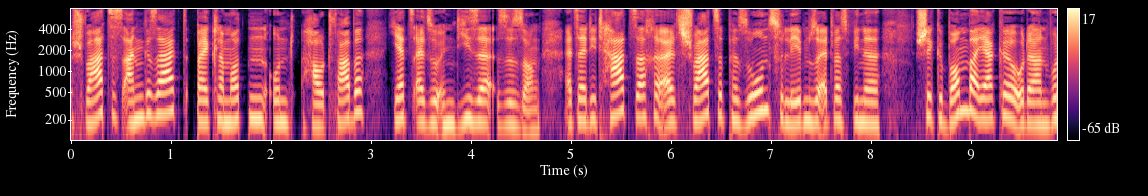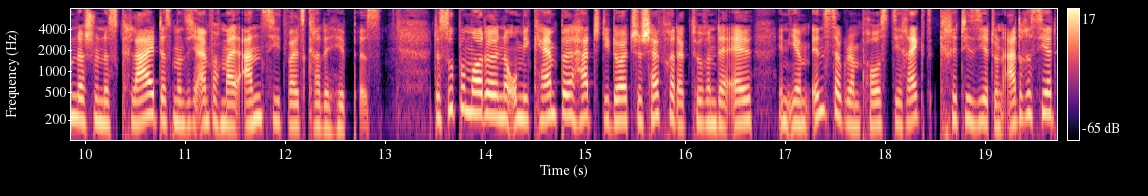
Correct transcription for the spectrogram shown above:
schwarz ist angesagt bei Klamotten und Hautfarbe, jetzt also in dieser Saison. Als sei die Tatsache, als schwarze Person zu leben, so etwas wie eine schicke Bomberjacke oder ein wunderschönes Kleid, das man sich einfach mal anzieht, weil es gerade hip ist. Das Supermodel Naomi Campbell hat die deutsche Chefredakteurin der Elle in ihrem Instagram-Post direkt kritisiert und adressiert.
